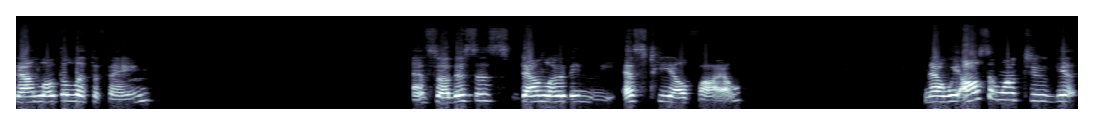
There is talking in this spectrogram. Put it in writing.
download the lithophane. And so this is downloading the STL file. Now we also want to get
